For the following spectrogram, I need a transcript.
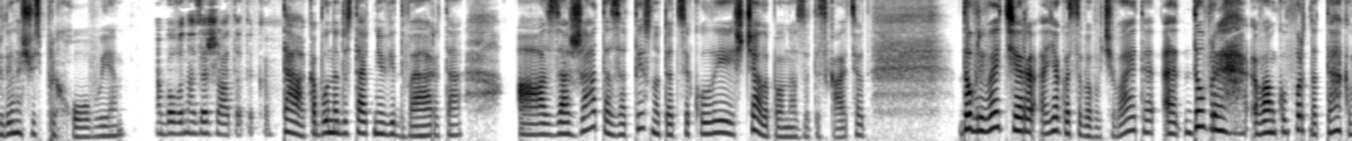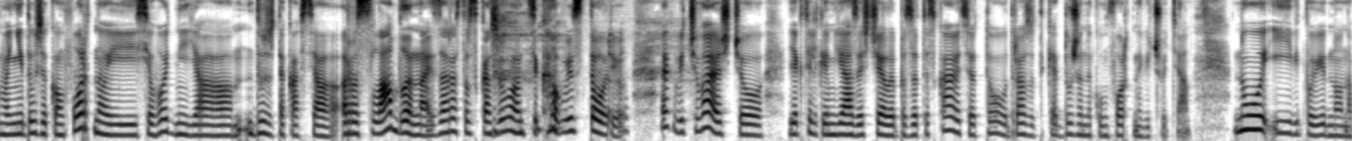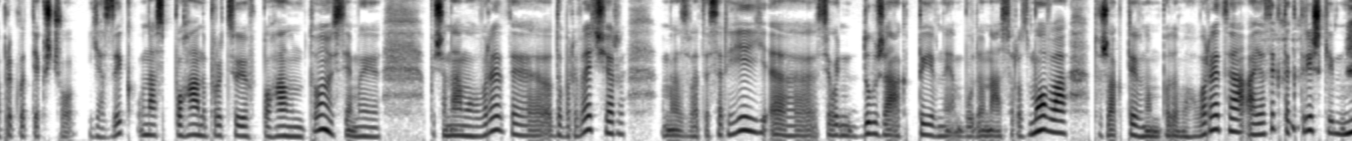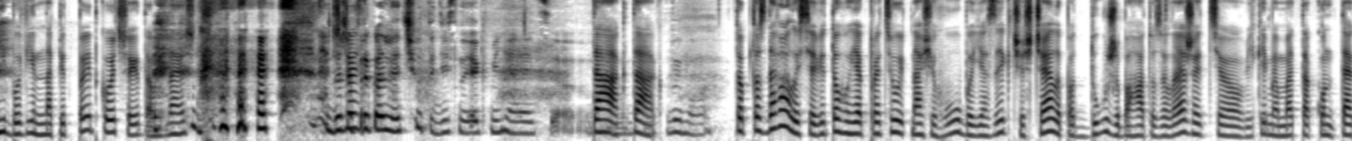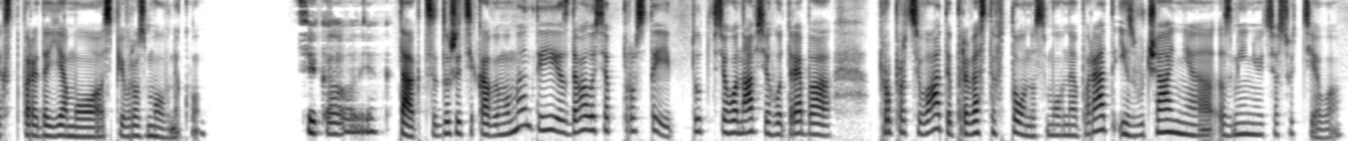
людина щось приховує. Або вона зажата така. Так, або недостатньо відверта. А зажата, затиснута це коли щелепа в нас затискається. От Добрий вечір. Як ви себе почуваєте? Е, добре, вам комфортно? Так, мені дуже комфортно, і сьогодні я дуже така вся розслаблена, і зараз розкажу вам цікаву історію. Так відчуваю, що як тільки м'язи щелепи затискаються, то одразу таке дуже некомфортне відчуття. Ну і відповідно, наприклад, якщо язик у нас погано працює в поганому тонусі, ми починаємо говорити. Добрий вечір. Мене звати Сергій. Е, сьогодні дуже активна буде у нас розмова, дуже активно ми будемо говорити. А язик так трішки, ніби він на підпитку, чи там знаєш. Дуже Щось... прикольно чути дійсно, як міняється так, так. вимова. Тобто, здавалося, від того, як працюють наші губи, язик чи щелепа, дуже багато залежить, е, в який ми метаконтекст передаємо співрозмовнику. Цікаво, як. Так, це дуже цікавий момент, і здавалося б, простий. Тут всього-навсього треба пропрацювати, привести в тонус мовний апарат, і звучання змінюється суттєво.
